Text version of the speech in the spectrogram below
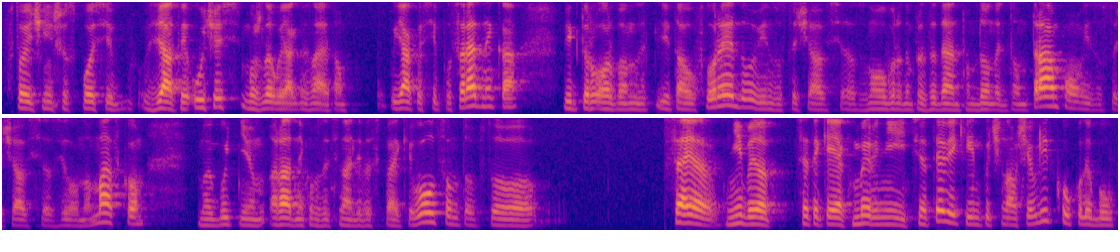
в той чи інший спосіб взяти участь, можливо, як не знаю, там якості посередника. Віктор Орбан літав у Флориду. Він зустрічався з новообраним президентом Дональдом Трампом. Він зустрічався з Ілоном Маском, майбутнім радником з національної безпеки Волсом. Тобто, все ніби це таке як мирні ініціативи, які він починав ще влітку, коли був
